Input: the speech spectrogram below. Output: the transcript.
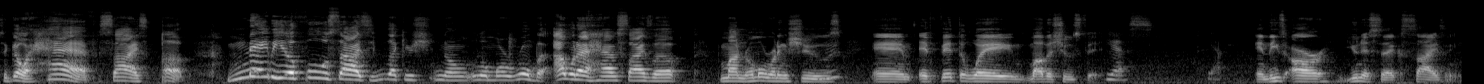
to go half size up. Maybe a full size if you like your, you know, a little more room. But I want to half size up for my normal running shoes, mm-hmm. and it fit the way my other shoes fit Yes. And these are unisex sizing.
